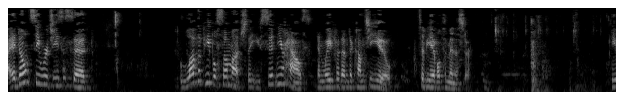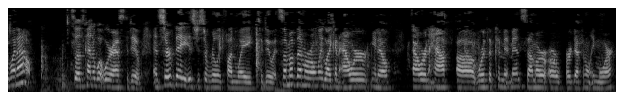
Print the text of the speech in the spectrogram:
I don't see where Jesus said, love the people so much that you sit in your house and wait for them to come to you to be able to minister. He went out. So that's kind of what we're asked to do. And serve day is just a really fun way to do it. Some of them are only like an hour, you know, hour and a half uh, worth of commitment. Some are, are, are definitely more.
